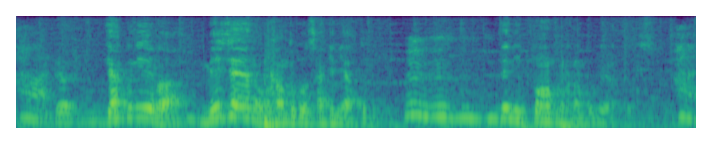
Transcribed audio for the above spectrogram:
はい。逆に言えばメジャーの監督を先にやってもいい。うんうんうんうん。で日本ハムの監督やってほしいはい。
